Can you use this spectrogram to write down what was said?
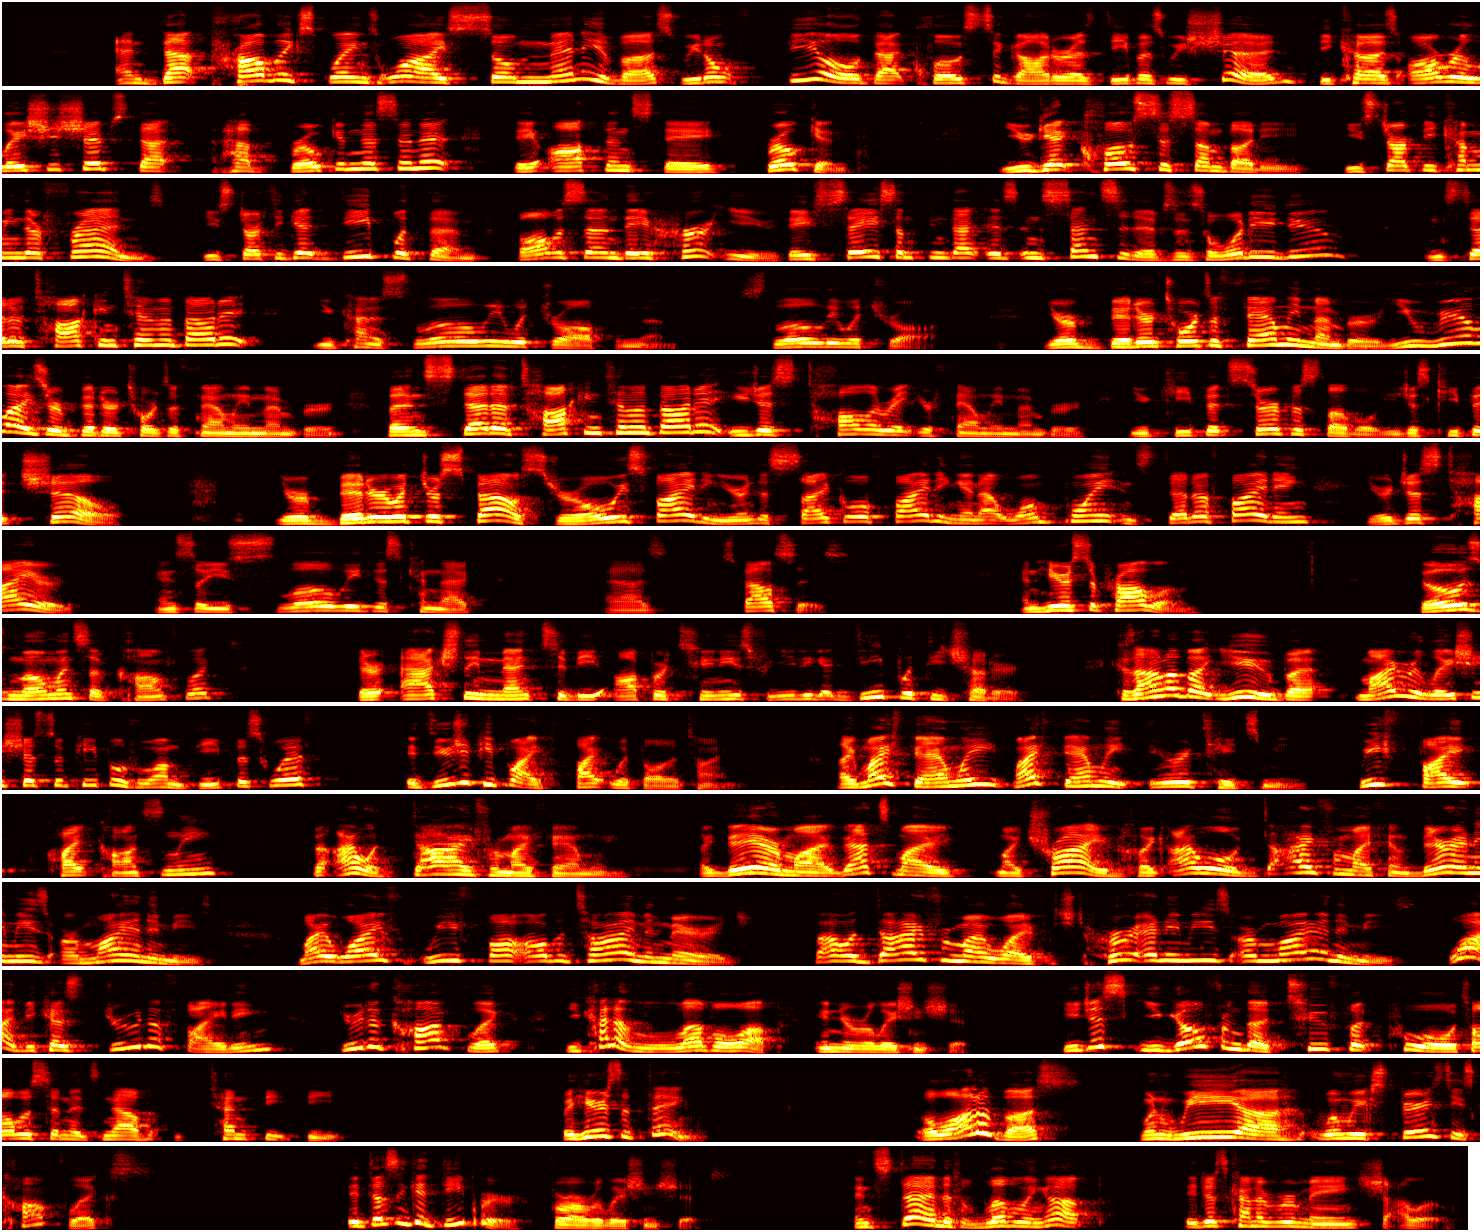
And that probably explains why so many of us, we don't feel that close to God or as deep as we should, because our relationships that have brokenness in it, they often stay broken. You get close to somebody, you start becoming their friends, you start to get deep with them, but all of a sudden they hurt you. They say something that is insensitive. And so what do you do? Instead of talking to them about it, you kind of slowly withdraw from them, slowly withdraw. You're bitter towards a family member. You realize you're bitter towards a family member. But instead of talking to them about it, you just tolerate your family member. You keep it surface level. You just keep it chill. You're bitter with your spouse. You're always fighting. You're in the cycle of fighting. And at one point, instead of fighting, you're just tired. And so you slowly disconnect as spouses. And here's the problem those moments of conflict, they're actually meant to be opportunities for you to get deep with each other because I don't know about you, but my relationships with people who I'm deepest with, it's usually people I fight with all the time. Like my family, my family irritates me. We fight quite constantly, but I would die for my family. Like they are my that's my my tribe. Like I will die for my family. Their enemies are my enemies. My wife, we fought all the time in marriage. But I would die for my wife. Her enemies are my enemies. Why? Because through the fighting, through the conflict, you kind of level up in your relationship you just you go from the two foot pool to all of a sudden it's now 10 feet deep. But here's the thing. A lot of us when we uh, when we experience these conflicts it doesn't get deeper for our relationships. Instead of leveling up they just kind of remain shallow.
